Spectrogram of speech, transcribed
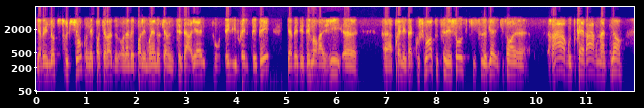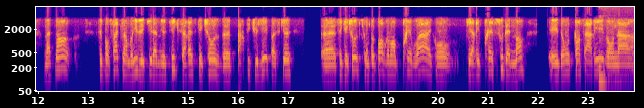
y avait une obstruction, qu'on n'est pas capable, on n'avait pas les moyens de faire une césarienne pour délivrer le bébé. Il y avait des hémorragies euh, après les accouchements, toutes ces choses qui, qui sont rares ou très rares maintenant. Maintenant, c'est pour ça que l'embolie liquide amniotique, ça reste quelque chose de particulier parce que euh, c'est quelque chose qu'on ne peut pas vraiment prévoir et qu'on qui arrive très soudainement. Et donc, quand ça arrive, on a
